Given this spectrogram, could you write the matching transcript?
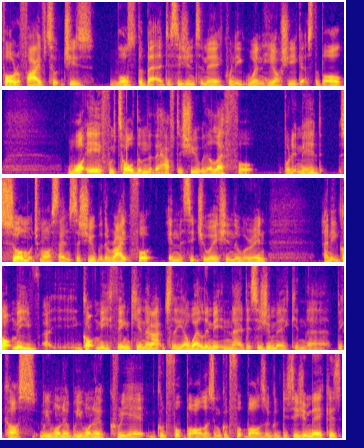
four or five touches was the better decision to make when he when he or she gets the ball? What if we told them that they have to shoot with a left foot, but it made so much more sense to shoot with a right foot in the situation that we're in? And it got me it got me thinking that actually yeah we're limiting their decision making there because we want to we want to create good footballers and good footballers are good decision makers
